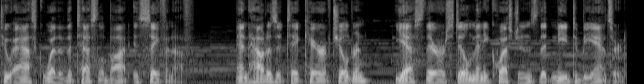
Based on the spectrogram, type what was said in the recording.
to ask whether the Tesla bot is safe enough. And how does it take care of children? Yes, there are still many questions that need to be answered.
